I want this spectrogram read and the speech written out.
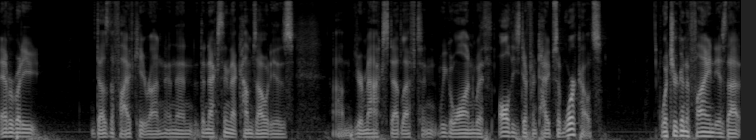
everybody does the 5k run and then the next thing that comes out is um, your max deadlift and we go on with all these different types of workouts. What you're going to find is that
